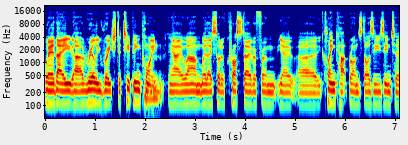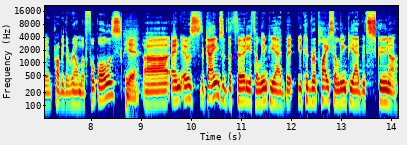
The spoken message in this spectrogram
where they uh, really reached a tipping point. You know, um, where they sort of crossed over from you know uh, clean cut bronze Aussies into probably the realm of footballers. Yeah. Uh, and it was the games of the 30th Olympiad, but you could replace Olympiad with schooner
